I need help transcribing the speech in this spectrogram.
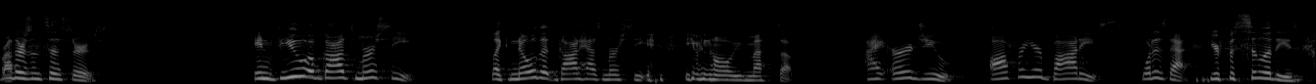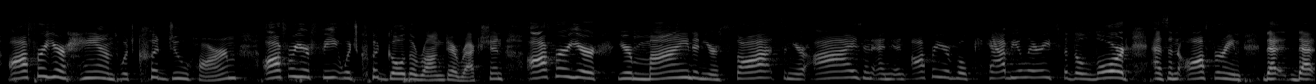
brothers and sisters, in view of God's mercy, like, know that God has mercy, even though we've messed up. I urge you, offer your bodies. What is that? Your facilities. Offer your hands, which could do harm. Offer your feet, which could go the wrong direction. Offer your, your mind and your thoughts and your eyes, and, and, and offer your vocabulary to the Lord as an offering that, that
